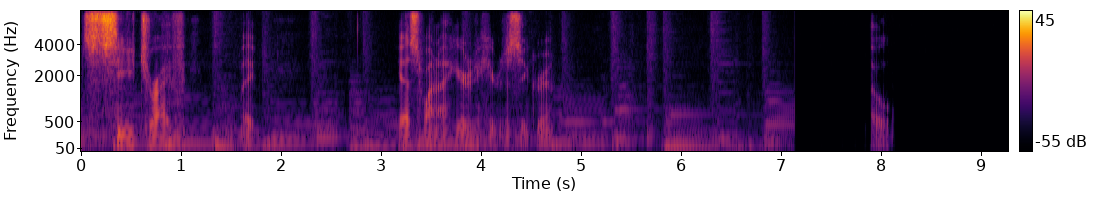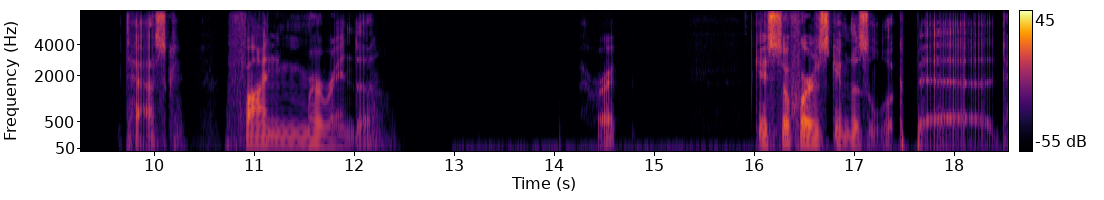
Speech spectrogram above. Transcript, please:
C drive. Wait. Yes, why not hear hear the secret? Task. Find Miranda. Alright. Okay, so far this game doesn't look bad.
